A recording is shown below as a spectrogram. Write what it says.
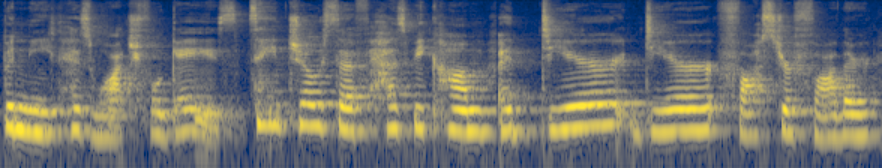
beneath his watchful gaze. St. Joseph has become a dear, dear foster father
